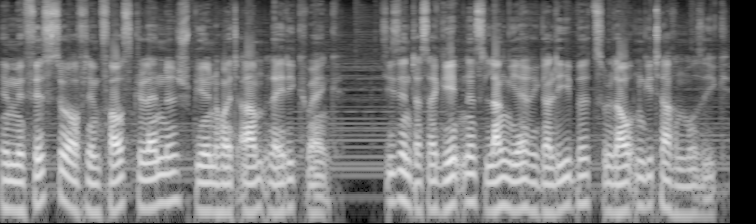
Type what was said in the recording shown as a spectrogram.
Im Mephisto auf dem Faustgelände spielen heute Abend Lady Crank. Sie sind das Ergebnis langjähriger Liebe zu lauten Gitarrenmusik.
